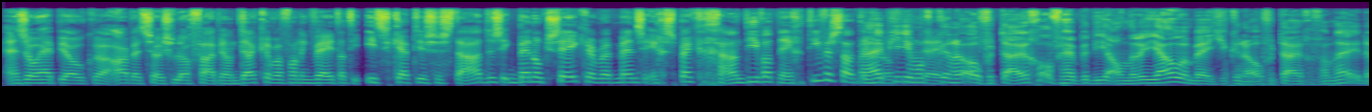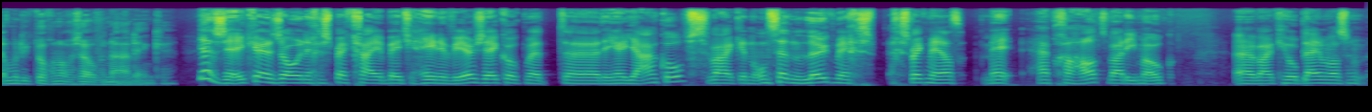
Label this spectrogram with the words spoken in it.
En zo heb je ook arbeidssocioloog Fabian Dekker... waarvan ik weet dat hij iets sceptischer staat. Dus ik ben ook zeker met mensen in gesprek gegaan... die wat negatiever staan Maar heb je iemand idee. kunnen overtuigen? Of hebben die anderen jou een beetje kunnen overtuigen van nee, daar moet ik toch nog eens over nadenken? Ja, zeker. En zo in een gesprek ga je een beetje heen en weer. Zeker ook met eh, de heer Jacobs, waar ik een ontzettend leuk mee ges- gesprek mee, had, mee heb gehad. Waar hij me ook, eh, waar ik heel blij mee was, een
